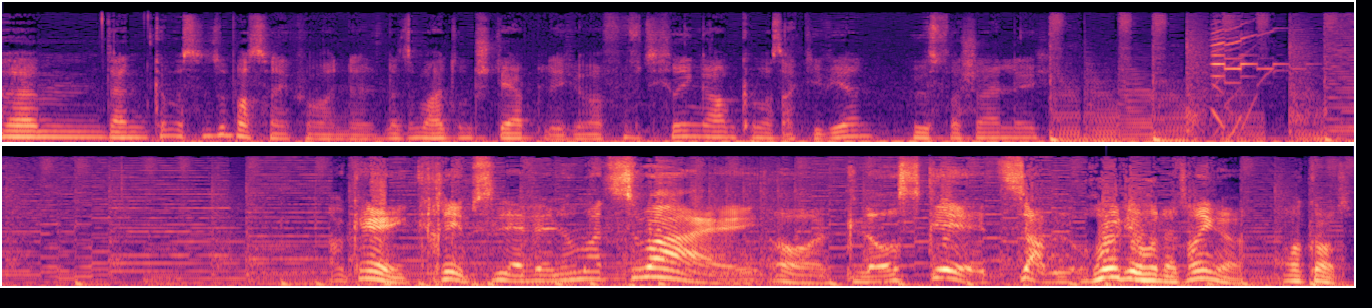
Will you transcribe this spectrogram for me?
ähm, dann können wir es in Super Sonic verwandeln. Dann sind wir halt unsterblich. Wenn wir 50 Ringe haben, können wir es aktivieren. Höchstwahrscheinlich. Okay, Krebslevel Nummer 2. Und los geht's. Sammel, hol dir 100 Ringe. Oh Gott.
